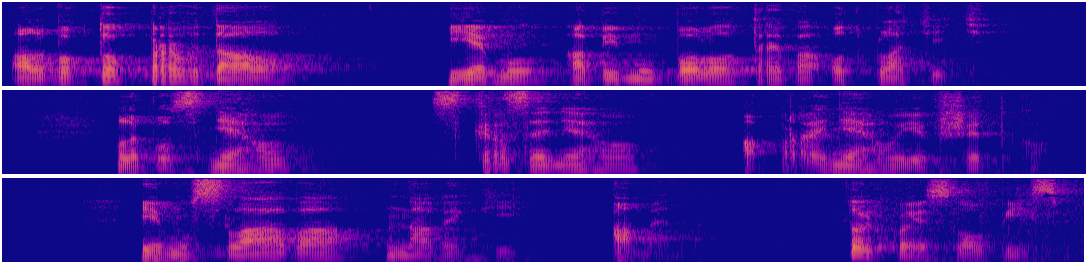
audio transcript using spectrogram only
alebo kto prv dal jemu, aby mu bolo treba odplatiť. Lebo z neho, skrze neho a pre neho je všetko. Je mu sláva na veky. Amen. Toľko je slov písma.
